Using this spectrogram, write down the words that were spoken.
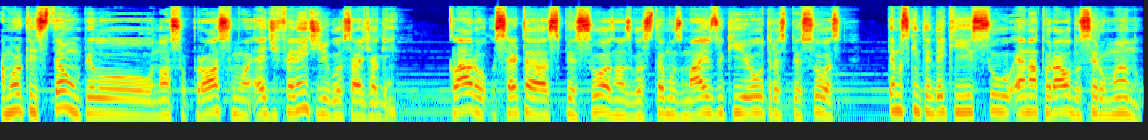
Amor cristão pelo nosso próximo é diferente de gostar de alguém. Claro, certas pessoas nós gostamos mais do que outras pessoas. Temos que entender que isso é natural do ser humano,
